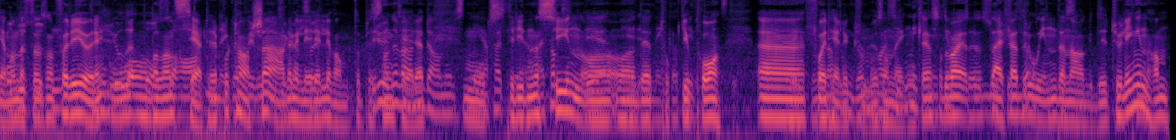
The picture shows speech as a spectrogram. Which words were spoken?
gjennom dette. Sånn, for å gjøre en god og balansert reportasje er det veldig relevant å presentere et motstridende syn, og, og det tok jo på uh, for hele crewet sånn egentlig. Så det var derfor jeg dro inn denne Agder-tullingen. Han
